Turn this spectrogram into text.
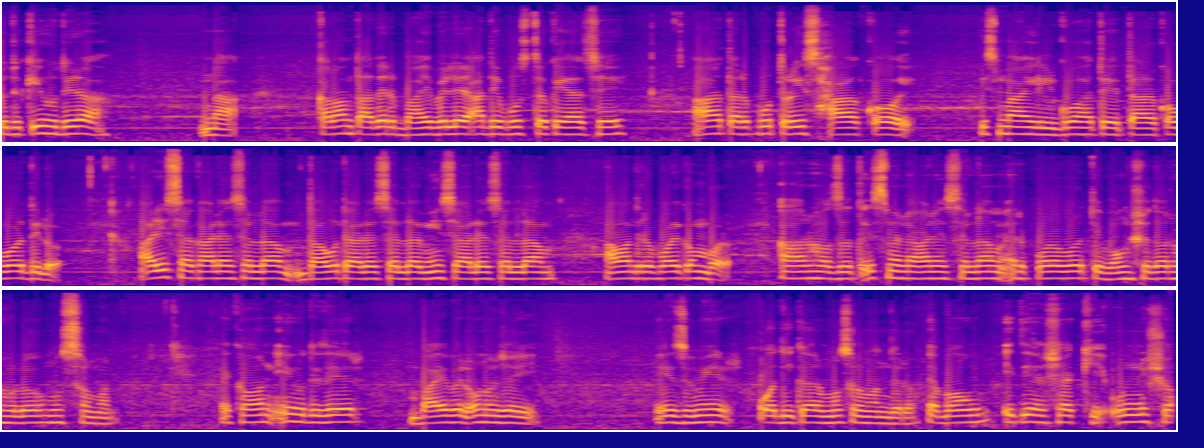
শুধু কি হুদিরা না, কারণ তাদের বাইবেলের আদি পুস্তকে আছে, আর তার পুত্র ইসহাক ও ইসমাইল গুহাতে তার কবর দিল। আর ইসাক আলাইসাল্লাম দাউদ আলাইসাল্লাম ঈসা আলাইসাল্লাম আমাদের পয়গম্বর। আর হজরত ইসমাইল আলাইসাল্লাম এর পরবর্তী বংশধর হলো মুসলমান। এখন ইহুদিদের বাইবেল অনুযায়ী এই জমির অধিকার মুসলমানদেরও। এবং ইতিহাস সাক্ষী, উনিশশো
